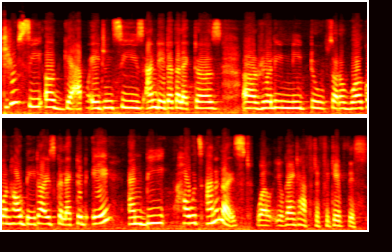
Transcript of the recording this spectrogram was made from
Do you see a gap? Agencies and data collectors uh, really need to sort of work on how data is collected, A, and B, how it's analyzed. Well, you're going to have to forgive this,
